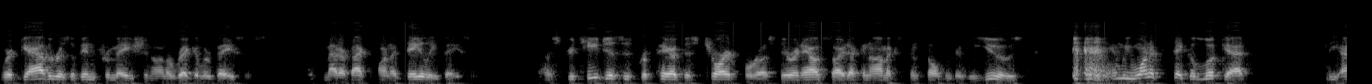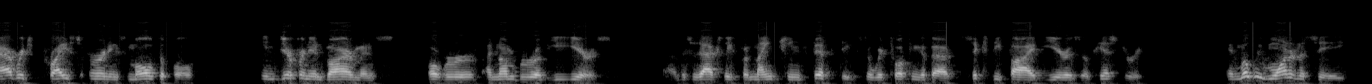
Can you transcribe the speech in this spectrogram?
We're gatherers of information on a regular basis. Matter of fact, on a daily basis. Uh, Strategas has prepared this chart for us. They're an outside economics consultant that we use. and we wanted to take a look at the average price earnings multiple in different environments over a number of years. Uh, this is actually from 1950, so we're talking about 65 years of history. And what we wanted to see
